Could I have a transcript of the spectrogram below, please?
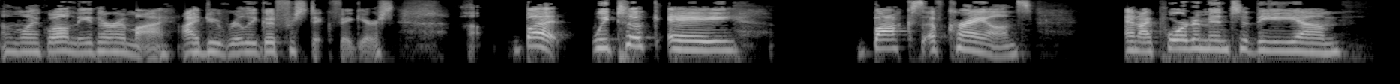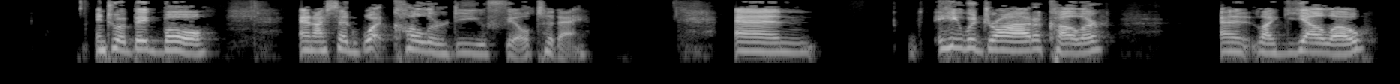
I'm like well neither am i. I do really good for stick figures. But we took a box of crayons and i poured them into the um into a big bowl and i said what color do you feel today? And he would draw out a color and like yellow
